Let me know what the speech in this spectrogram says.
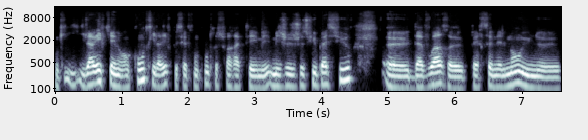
Donc il arrive qu'il y ait une rencontre, il arrive que cette rencontre soit ratée, mais, je ne suis pas sûr d'avoir personnellement une,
